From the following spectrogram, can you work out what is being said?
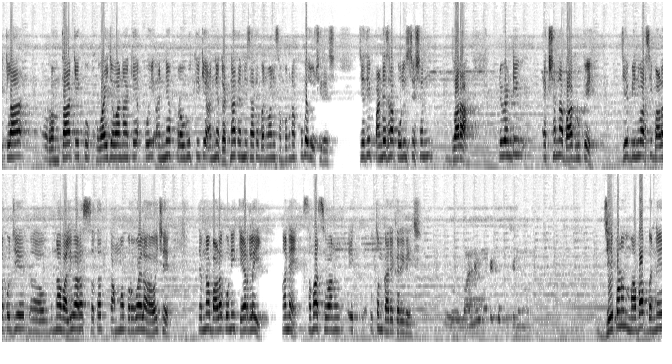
એકલા રમતા કે કોઈ ખોવાઈ જવાના કે કોઈ અન્ય પ્રવૃત્તિ કે અન્ય ઘટના તેમની સાથે બનવાની સંભાવના ખૂબ જ ઓછી રહે છે જેથી પાંડેસરા પોલીસ સ્ટેશન દ્વારા પ્રિવેન્ટિવ એક્શનના ભાગરૂપે જે બિનવારસી બાળકો જે ના વાલીવારસ સતત કામમાં પરોવાયેલા હોય છે તેમના બાળકોની કેર લઈ અને સમાજ સેવાનું એક ઉત્તમ કાર્ય કરી રહી છે? જે પણ મા બાપ બંને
